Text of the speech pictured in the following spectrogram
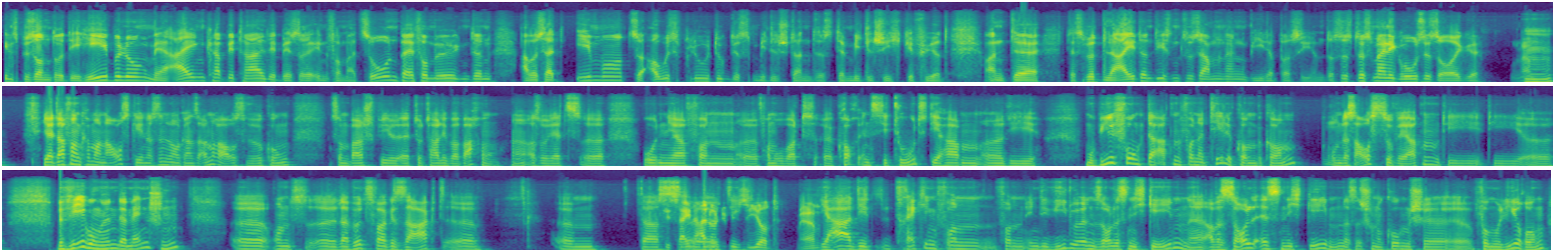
insbesondere die Hebelung, mehr Eigenkapital, die bessere Information bei Vermögenden, aber es hat immer zur Ausblutung des Mittelstandes, der Mittelschicht geführt. Und äh, das wird leider in diesem Zusammenhang wieder passieren. Das ist, das ist meine große Sorge. Ja. Mhm. ja. davon kann man ausgehen. Das sind noch ganz andere Auswirkungen, zum Beispiel äh, totale Überwachung. Ne? Also jetzt äh, wurden ja von, äh, vom Robert äh, Koch Institut, die haben äh, die Mobilfunkdaten von der Telekom bekommen um das auszuwerten, die, die äh, Bewegungen der Menschen. Äh, und äh, da wird zwar gesagt, äh, ähm, dass. Sie seien äh, anonymisiert. Die, ja. ja, die Tracking von, von Individuen soll es nicht geben, ne? aber soll es nicht geben. Das ist schon eine komische äh, Formulierung.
